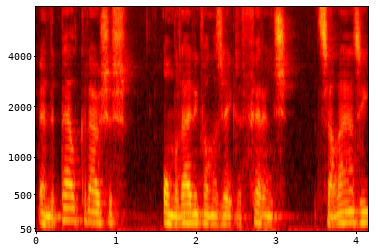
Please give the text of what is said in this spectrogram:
En de pijlkruisers onder leiding van een zekere Ferenc Salazi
